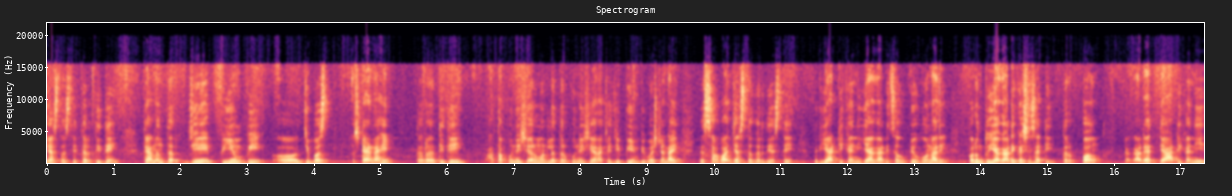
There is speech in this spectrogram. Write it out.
जास्त असते तर तिथे. त्यानंतर जे P M P G bus stand आहे तर तिथे. आता पुणे शहर म्हटलं तर पुणे शहराचे जे P M P bus stand आहे ते सर्वात जास्त गर्दी असते. तर या ठिकाणी या गाडीचा उपयोग होणार आहे. परंतु या गाडी कशासाठी? तर पण या गाड्या त्या ठिकाणी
